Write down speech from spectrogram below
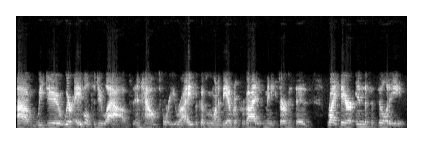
um, we do we're able to do labs in house for you right because we want to be able to provide as many services right there in the facility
